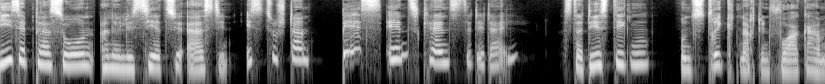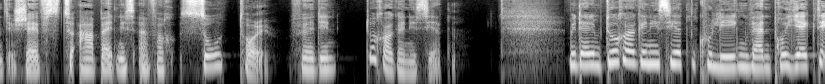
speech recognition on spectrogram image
Diese Person analysiert zuerst den Ist-Zustand bis ins kleinste Detail. Statistiken und strikt nach den Vorgaben des Chefs zu arbeiten ist einfach so toll für den Durchorganisierten. Mit einem durchorganisierten Kollegen werden Projekte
